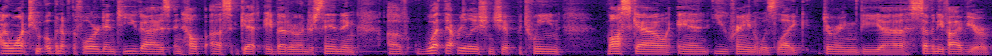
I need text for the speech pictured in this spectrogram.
I want to open up the floor again to you guys and help us get a better understanding of what that relationship between Moscow and Ukraine was like during the uh, 75 year,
